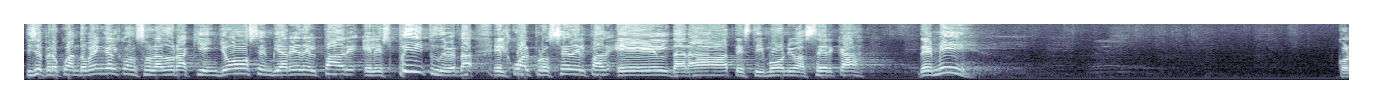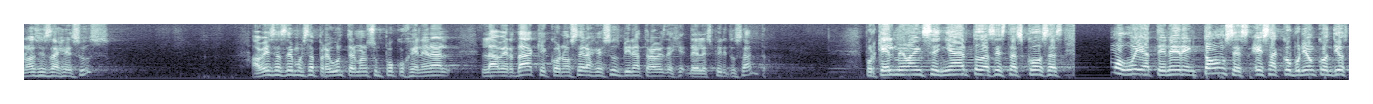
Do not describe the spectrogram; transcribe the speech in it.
Dice, pero cuando venga el consolador a quien yo os enviaré del Padre, el Espíritu de verdad, el cual procede del Padre, Él dará testimonio acerca de mí. ¿Conoces a Jesús? A veces hacemos esa pregunta, hermanos, un poco general. La verdad que conocer a Jesús viene a través de- del Espíritu Santo. Porque Él me va a enseñar todas estas cosas. ¿Cómo voy a tener entonces esa comunión con Dios?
